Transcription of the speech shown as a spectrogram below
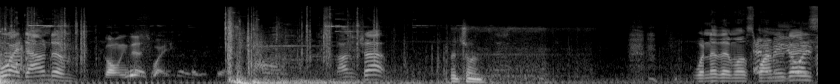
Oh, I downed him. Going this way. Long shot. Which one? One of the most Enemy wanted guys.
